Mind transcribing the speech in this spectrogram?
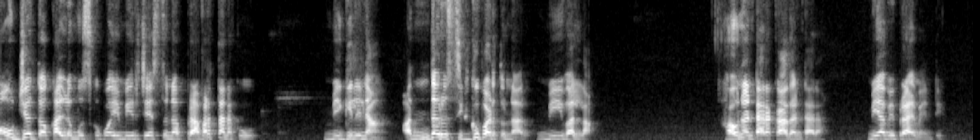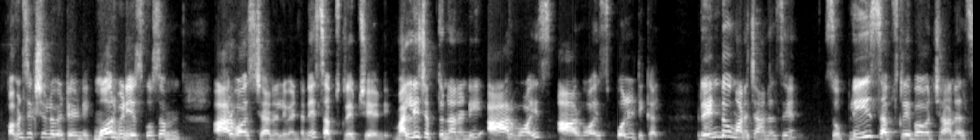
మౌఢ్యంతో కళ్ళు మూసుకుపోయి మీరు చేస్తున్న ప్రవర్తనకు మిగిలిన అందరూ సిగ్గుపడుతున్నారు మీ వల్ల. అవునంటారా? కాదంటారా? మీ అభిప్రాయం ఏంటి? కామెంట్ సెక్షన్లో పెట్టండి మోర్ వీడియోస్ కోసం ఆర్ వాయిస్ ఛానల్ వెంటనే సబ్స్క్రైబ్ చేయండి. మళ్ళీ చెప్తున్నానండి R voice R voice political రెండు మన ఛానల్సే so please subscribe our channels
